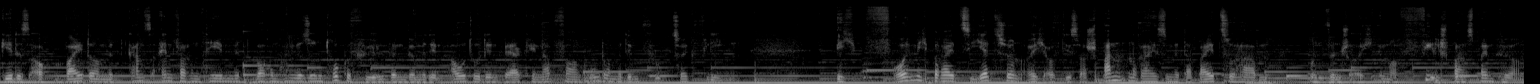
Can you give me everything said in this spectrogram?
geht es auch weiter mit ganz einfachen Themen mit, warum haben wir so ein Druckgefühl, wenn wir mit dem Auto den Berg hinabfahren oder mit dem Flugzeug fliegen. Ich freue mich bereits jetzt schon, euch auf dieser spannenden Reise mit dabei zu haben und wünsche euch immer viel Spaß beim Hören.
